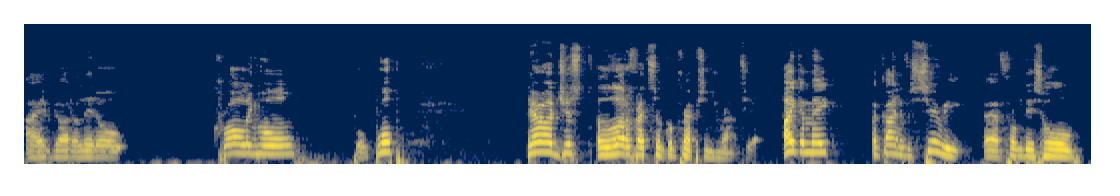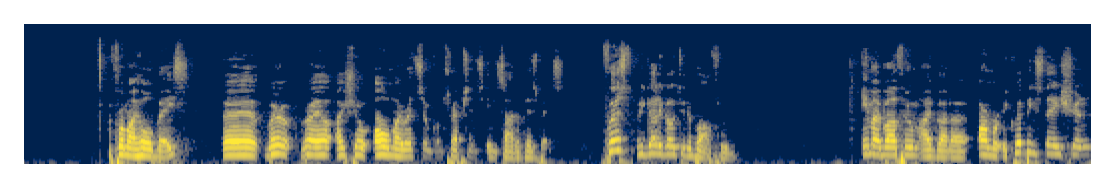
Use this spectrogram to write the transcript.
I've got a little crawling hole. There are just a lot of redstone contraptions around here. I can make a kind of a series uh, from this whole, from my whole base, uh, where where I show all my redstone contraptions inside of this base. First, we gotta go to the bathroom. In my bathroom, I've got a armor equipping station,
